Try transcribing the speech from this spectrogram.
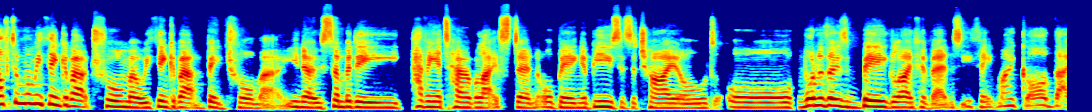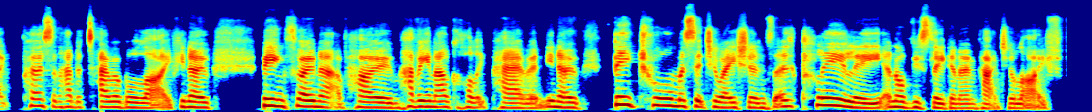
often when we think about trauma, we think about big trauma, you know, somebody having a terrible accident or being abused as a child or one of those big life events. You think, my God, that person had a terrible life, you know, being thrown out of home, having an alcoholic parent, you know, big trauma situations that are clearly and obviously going to impact your life.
